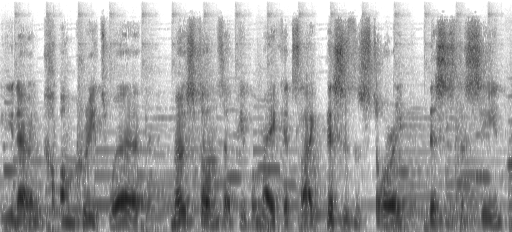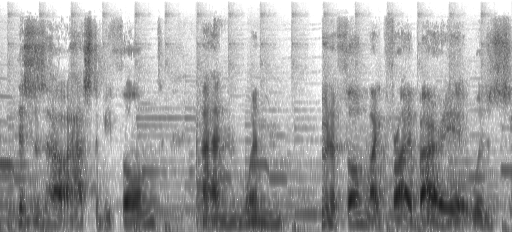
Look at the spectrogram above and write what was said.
you know in concrete where most films that people make it's like this is the story this is the scene this is how it has to be filmed and when doing a film like fried barry it was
